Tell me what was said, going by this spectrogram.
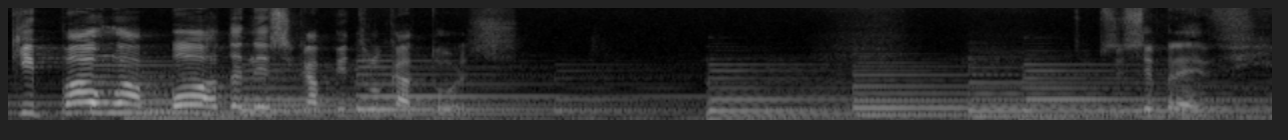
que Paulo aborda nesse capítulo 14. Eu preciso ser breve.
